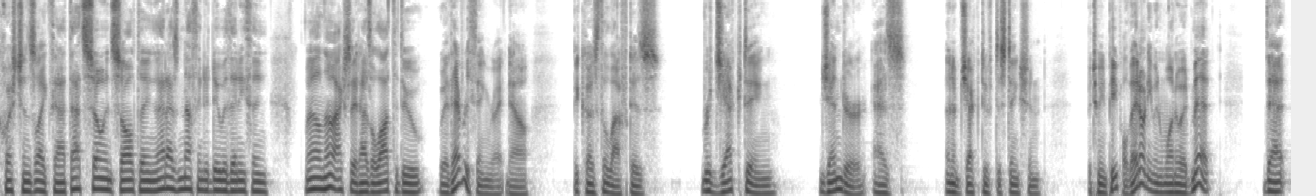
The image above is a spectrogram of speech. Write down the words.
questions like that. That's so insulting. That has nothing to do with anything. Well, no, actually, it has a lot to do with everything right now because the left is rejecting gender as an objective distinction between people. They don't even want to admit that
